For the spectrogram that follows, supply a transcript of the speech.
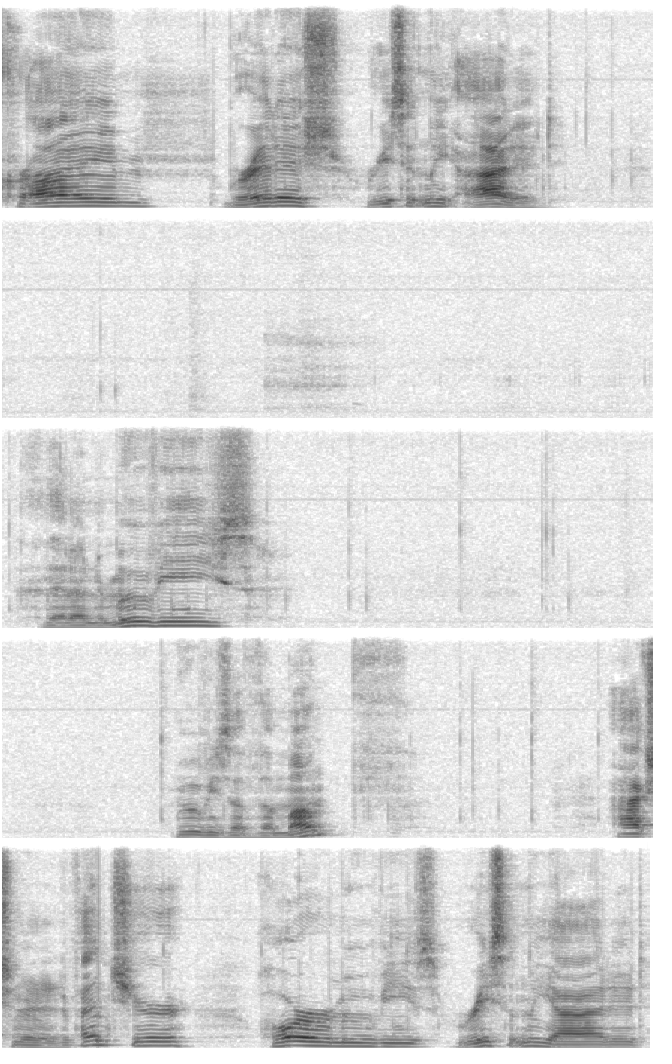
crime, British, recently added. And then under movies, movies of the month, action and adventure, horror movies recently added.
